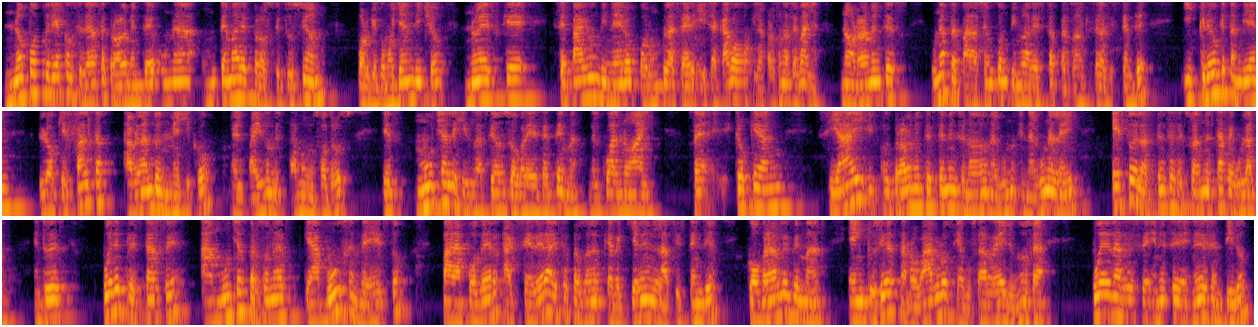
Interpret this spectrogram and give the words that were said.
no podría considerarse probablemente una, un tema de prostitución, porque como ya han dicho, no es que se pague un dinero por un placer y se acabó y la persona se vaya. No, realmente es una preparación continua de esta persona que es el asistente y creo que también lo que falta hablando en México, el país donde estamos nosotros, es mucha legislación sobre ese tema, del cual no hay. O sea, creo que han, si hay, o probablemente esté mencionado en, algún, en alguna ley, esto de la asistencia sexual no está regulado. Entonces, puede prestarse a muchas personas que abusen de esto para poder acceder a estas personas que requieren la asistencia, cobrarles de más e inclusive hasta robarlos y abusar de ellos, ¿no? O sea, puede darse en ese, en ese sentido.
